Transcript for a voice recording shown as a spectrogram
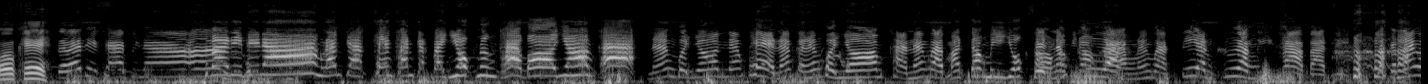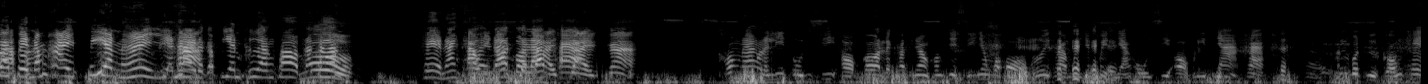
อเค สวัสดีค่ะพี่น้องสวัสดีพี่น้อง หลังจากแข่งขันกันไปยกหนึ่งค่ะบอยอมค่ะนางบ่ยอมนางแพ้นางกับนางบ่ยอมค่ะนางว่ามันต้องมียกสเป็นองนะน้ำพี่เคน้องรื่อค่ะงนางว่าเปลี่ยนเครื่องอีกค่ะบาดนี้ก็นางว่าเป็นน้ำให้เปลี่ยนให้เปลี่ยนให้แล้วก็เปลี่ยนเครื่องพร้อมนะคะแค่นั่งเท้าในนอนบอรับค่ะใช่ค่ะของนางละลิดโออีซีออกก่อนเลยค่ะพี่น้องของเจซียังบ่ออกเลยค่ะมันจะเป็นอย่างโออีซีออกลิดยากค่ะเออมันบ่ถือของแท้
